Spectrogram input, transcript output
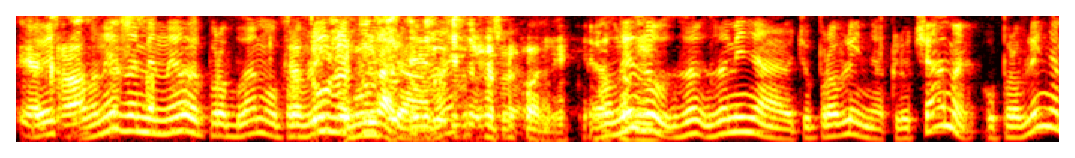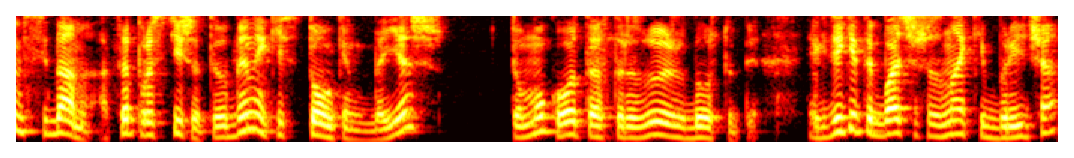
це то якраз вони ж саме. замінили проблему управління дуже, Ну, дуже, ключами. дуже це дуже. Я Вони зу- за- заміняють управління ключами управлінням сідами, а це простіше. Ти один якийсь токен даєш тому, кого ти авторизуєш в доступі. Як тільки ти бачиш ознаки бріча,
